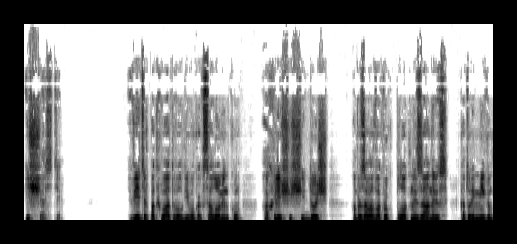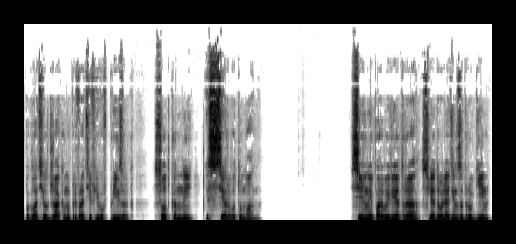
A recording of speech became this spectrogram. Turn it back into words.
и счастье. Ветер подхватывал его, как соломинку, а хлещущий дождь образовал вокруг плотный занавес, который мигом поглотил Джакома, превратив его в призрак, сотканный из серого тумана. Сильные порывы ветра следовали один за другим,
